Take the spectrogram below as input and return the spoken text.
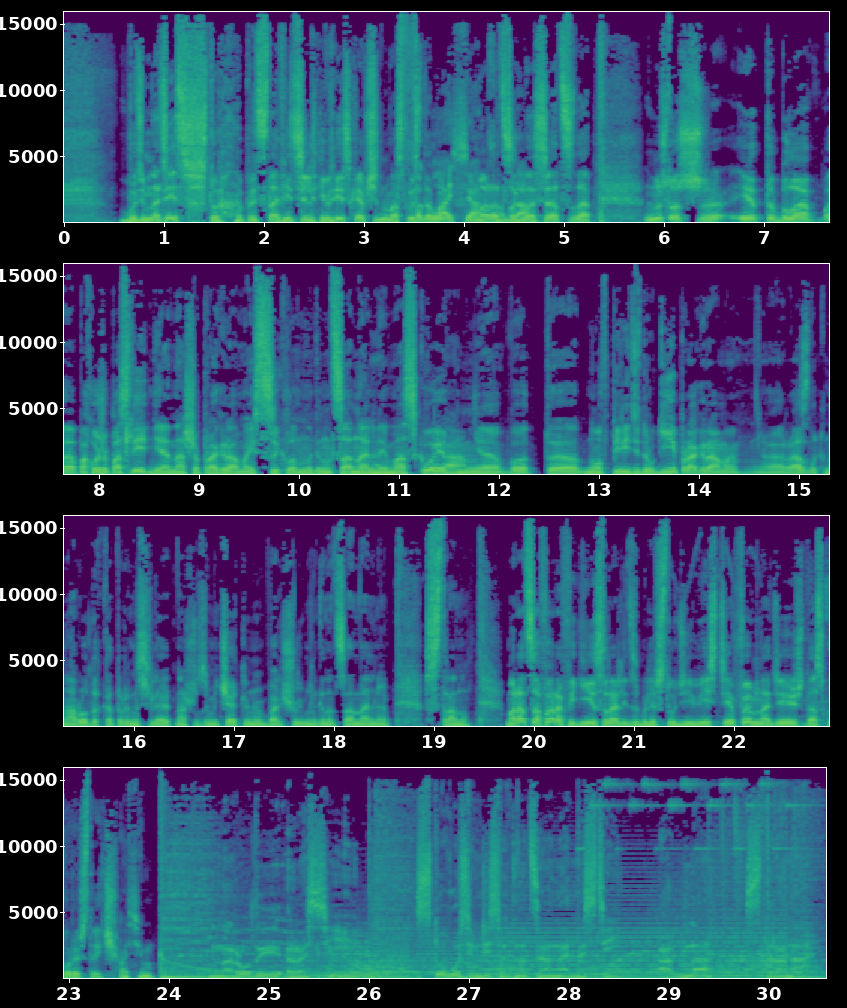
Будем надеяться, что представители еврейской общины Москвы согласятся, с тобой, Марат, согласятся. Да. Да. Ну что ж, это была, а, похоже, последняя наша программа из цикла «Многонациональной Москвы». Да. Э, вот, э, но впереди другие программы о разных народах, которые населяют нашу замечательную, большую многонациональную страну. Марат Сафаров и Гия Саралидзе были в студии Вести ФМ. Надеюсь, до скорой встречи. Спасибо. Народы России. 180 национальностей. Одна страна.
